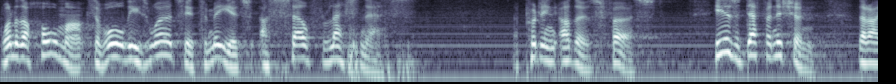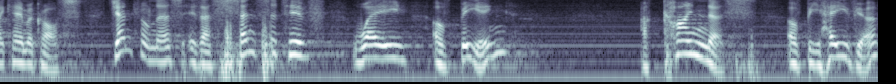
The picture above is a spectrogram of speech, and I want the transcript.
one of the hallmarks of all these words here to me is a selflessness, a putting others first. Here's a definition that I came across gentleness is a sensitive way of being, a kindness of behavior,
